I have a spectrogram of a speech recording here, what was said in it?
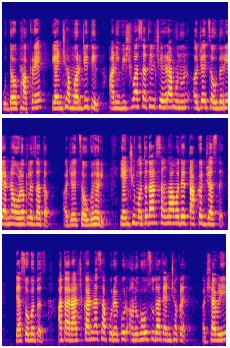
उद्धव ठाकरे यांच्या मर्जीतील आणि विश्वासातील चेहरा म्हणून अजय चौधरी यांना ओळखलं जातं. अजय चौधरी यांची मतदारसंघामध्ये ताकद जास्त आहे. त्यासोबतच आता राजकारणाचा पुरेपूर अनुभव सुद्धा त्यांच्याकडे अशावेळी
